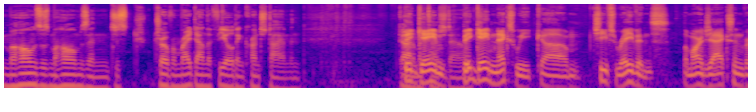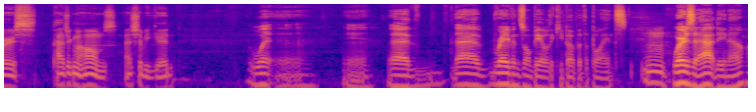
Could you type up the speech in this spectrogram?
Mahomes was Mahomes and just drove him right down the field in crunch time and Big a game. touchdown. Big game next week. Um, Chiefs Ravens. Lamar Jackson versus Patrick Mahomes. That should be good. What? Uh, yeah. Uh, uh, Ravens won't be able to keep up with the points. Mm. Where's it at? Do you know?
